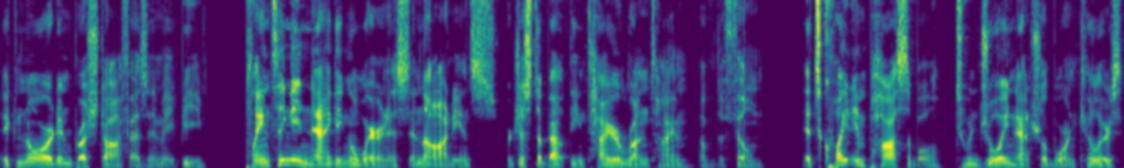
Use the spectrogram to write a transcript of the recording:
ignored, and brushed off as it may be, planting a nagging awareness in the audience for just about the entire runtime of the film. It's quite impossible to enjoy Natural Born Killers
